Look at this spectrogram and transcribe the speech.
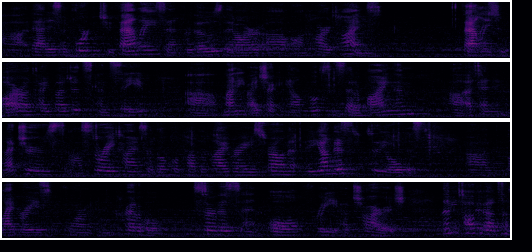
uh, that is important to families and for those that are uh, on hard times. Families who are on tight budgets can save uh, money by checking out books instead of buying them, uh, attending lectures, uh, story times at local public libraries from the youngest to the oldest. Uh, libraries perform an incredible service and all free of charge. Let me talk about some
